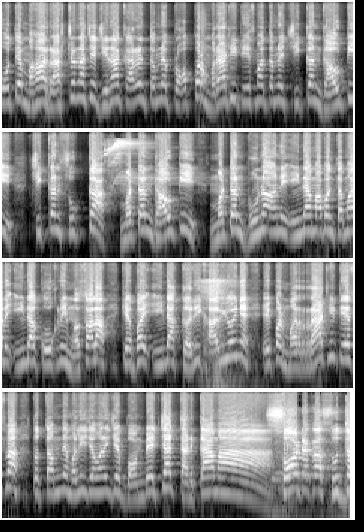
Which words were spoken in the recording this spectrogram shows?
પોતે મહારાષ્ટ્રના છે, જેના કારણે તમને પ્રોપર મરાઠી ટેસ્ટમાં તમને chicken ghawati chicken sukka, mutton ghawati mutton bhuna અને ઈંડામાં પણ તમારે ઈંડા કોકની મસાલા કે ભાઈ ઈંડા કરી ખાવી હોય ને, એ પણ મરાઠી ટેસ્ટમાં તો તમને મળી જવાની છે બોમ્બે ચા તડકામાં. સો ટકા શુદ્ધ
